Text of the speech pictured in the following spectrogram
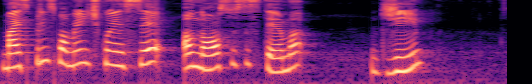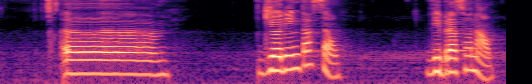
Mas principalmente conhecer o nosso sistema de, uh, de orientação vibracional.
